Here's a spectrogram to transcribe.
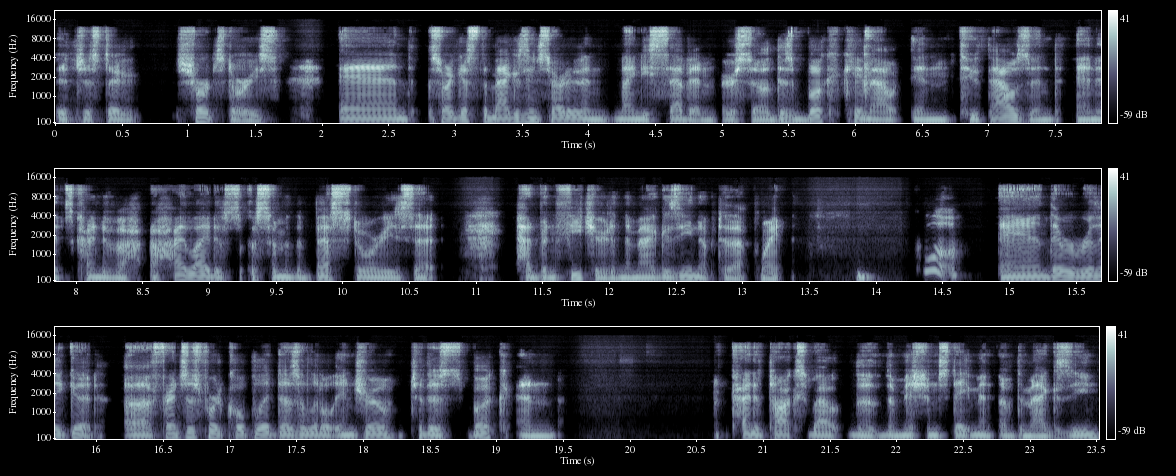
it's just a short stories. And so I guess the magazine started in 97 or so. This book came out in 2000 and it's kind of a, a highlight of, of some of the best stories that had been featured in the magazine up to that point Cool. and they were really good. Uh, Francis Ford Coppola does a little intro to this book and kind of talks about the the mission statement of the magazine,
